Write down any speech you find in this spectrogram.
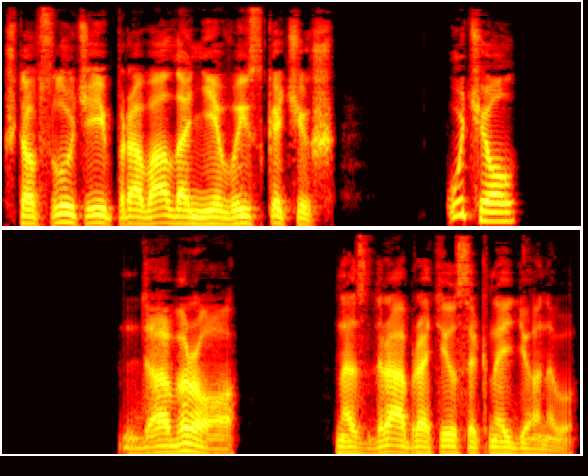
что в случае провала не выскочишь. Учел. Добро. Ноздра обратился к Найденову.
